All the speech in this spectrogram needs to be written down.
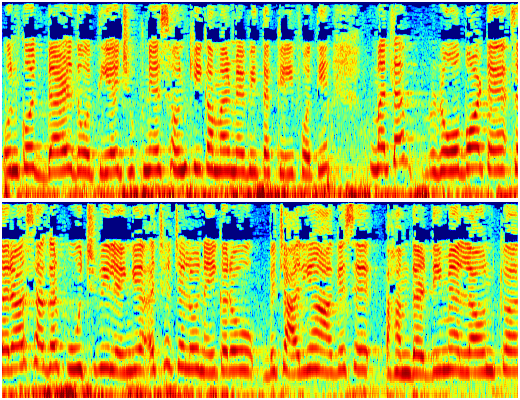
ان کو درد ہوتی ہے، جھکنے سے ان کی کمر میں بھی تکلیف ہوتی ہے۔ مطلب روبوٹ ہے، ذرا سا اگر پوچھ بھی لیں گے اچھا چلو نہیں کرو بےچاریاں آگے سے ہمدردی میں اللہ ان کا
